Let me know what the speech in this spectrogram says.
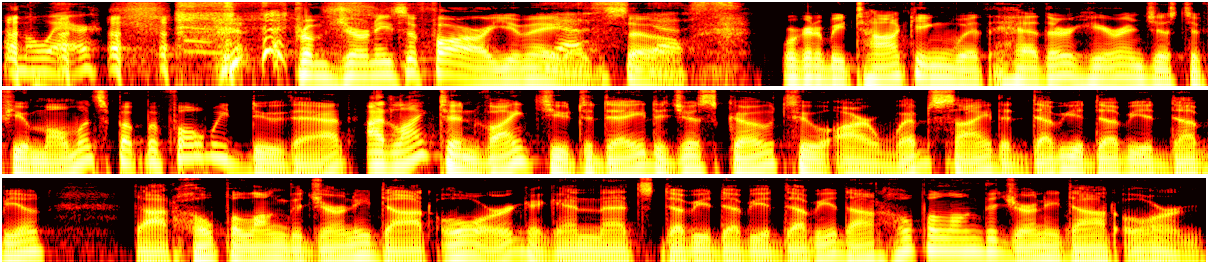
I'm aware. From Journeys Afar, you made it. So yes. we're going to be talking with Heather here in just a few moments. But before we do that, I'd like to invite you today to just go to our website at www.hopealongthejourney.org. Again, that's www.hopealongthejourney.org.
